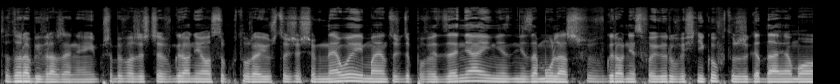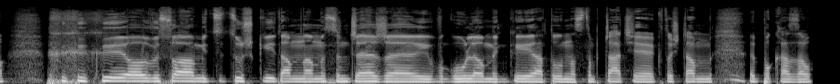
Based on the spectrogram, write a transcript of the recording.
to to robi wrażenie i przebywasz jeszcze w gronie osób, które już coś osiągnęły i mają coś do powiedzenia i nie, nie zamulasz w gronie swoich rówieśników, którzy gadają o o wysłała mi cycuszki tam na Messengerze i w ogóle o mygy, a tu na Snapchacie ktoś tam pokazał.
